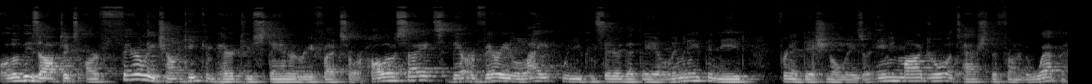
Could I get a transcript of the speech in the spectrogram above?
Although these optics are fairly chunky compared to standard reflex or holo sights, they are very light when you consider that they eliminate the need for an additional laser aiming module attached to the front of the weapon.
